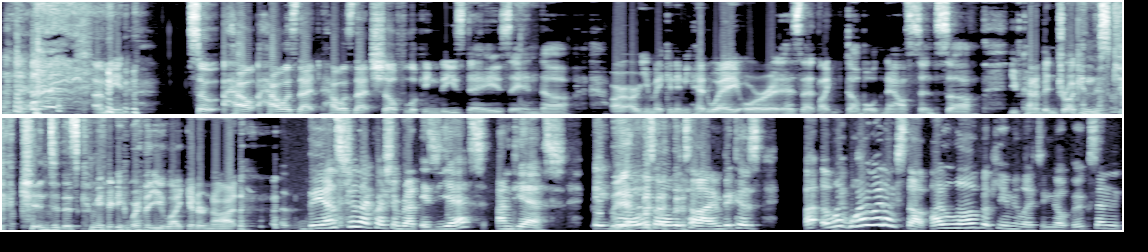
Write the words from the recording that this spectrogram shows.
I mean, so how how is that how is that shelf looking these days? And uh, are are you making any headway, or has that like doubled now since uh, you've kind of been drug in this into this community, whether you like it or not? The answer to that question, Brad, is yes and yes. It grows all the time because, uh, like, why would I stop? I love accumulating notebooks, and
